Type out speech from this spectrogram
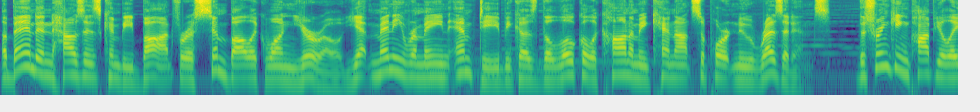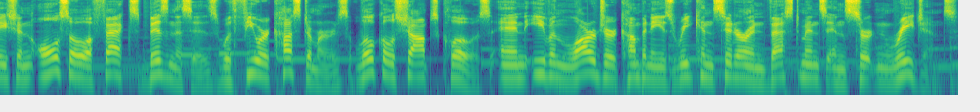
Abandoned houses can be bought for a symbolic 1 euro, yet many remain empty because the local economy cannot support new residents. The shrinking population also affects businesses with fewer customers, local shops close, and even larger companies reconsider investments in certain regions.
